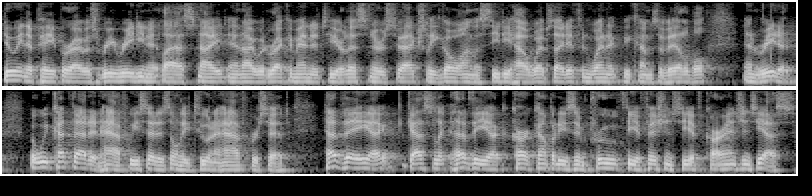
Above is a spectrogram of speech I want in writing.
doing the paper. I was rereading it last night, and I would recommend it to your listeners to actually go on the CD Howe website if and when it becomes available and read it. But we cut that in half. We said it's only two and a half percent. Have they uh, gasoline? Have the uh, car companies improved the efficiency of car engines? Yes.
